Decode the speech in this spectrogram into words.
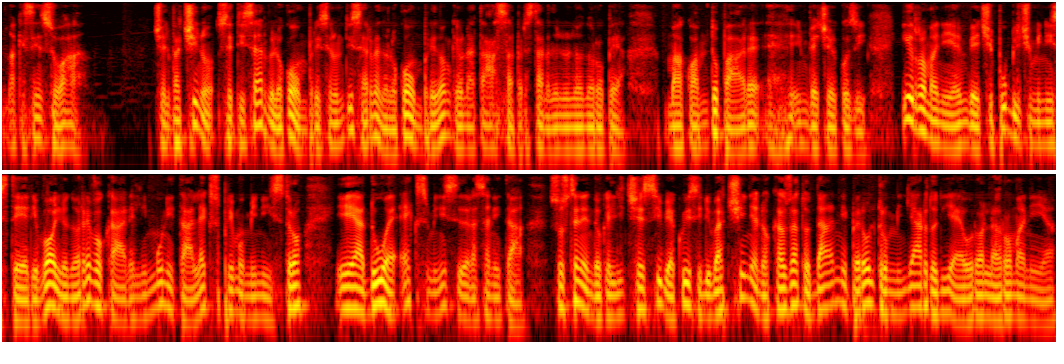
Ma che senso ha? Cioè il vaccino se ti serve lo compri, se non ti serve non lo compri, non che è una tassa per stare nell'Unione Europea, ma a quanto pare eh, invece è così. In Romania invece i pubblici ministeri vogliono revocare l'immunità all'ex primo ministro e a due ex ministri della sanità, sostenendo che gli eccessivi acquisti di vaccini hanno causato danni per oltre un miliardo di euro alla Romania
